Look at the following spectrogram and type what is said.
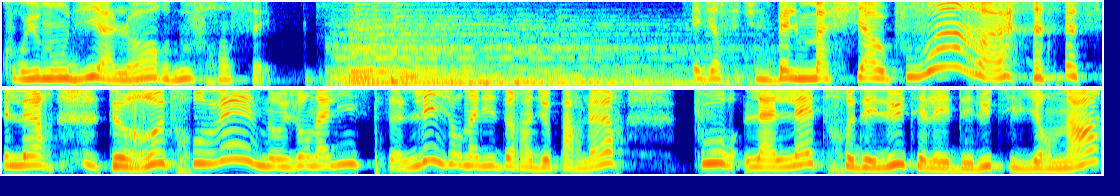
Qu'aurions-nous dit alors, nous Français? Eh bien, c'est une belle mafia au pouvoir. c'est l'heure de retrouver nos journalistes, les journalistes de Radio Parleur, pour la lettre des luttes. Et des luttes, il y en a.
